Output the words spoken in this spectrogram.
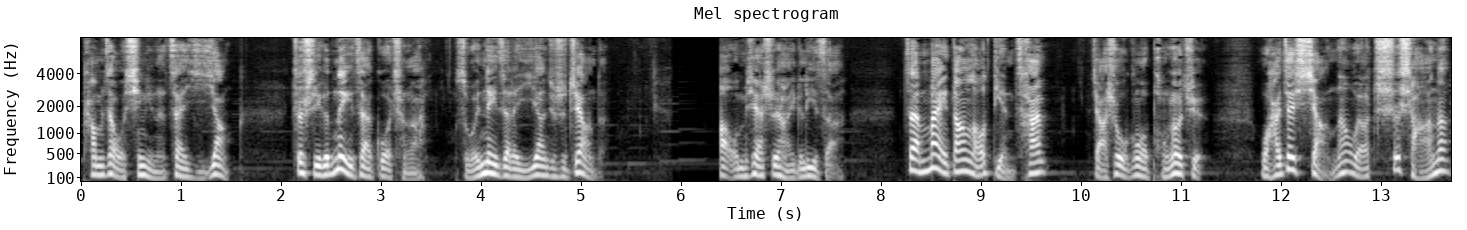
他们在我心里呢在一样，这是一个内在过程啊。所谓内在的一样就是这样的。好，我们现在设想一个例子啊，在麦当劳点餐，假设我跟我朋友去，我还在想呢，我要吃啥呢？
